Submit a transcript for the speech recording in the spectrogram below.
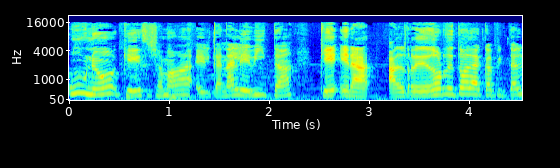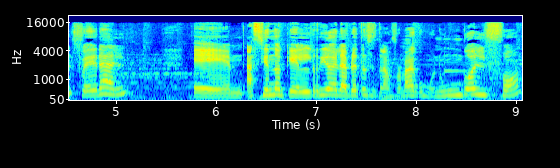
uno que se llamaba el canal Evita, que era alrededor de toda la capital federal, eh, haciendo que el río de la Plata se transformara como en un golfo.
